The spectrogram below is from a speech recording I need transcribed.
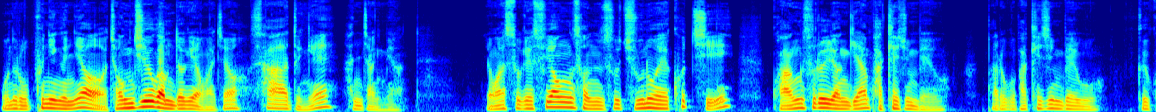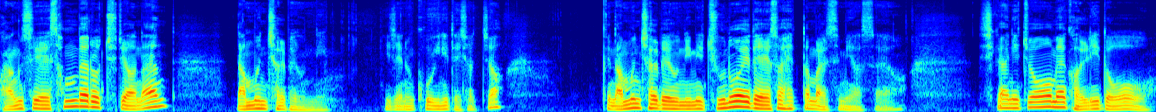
오늘 오프닝은요, 정지우 감독의 영화죠. 사등의 한 장면. 영화 속의 수영 선수 준호의 코치, 광수를 연기한 박해준 배우. 바로 그 박해준 배우, 그 광수의 선배로 출연한 남문철 배우님. 이제는 고인이 되셨죠? 그 남문철 배우님이 준호에 대해서 했던 말씀이었어요. 시간이 좀에 걸리도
